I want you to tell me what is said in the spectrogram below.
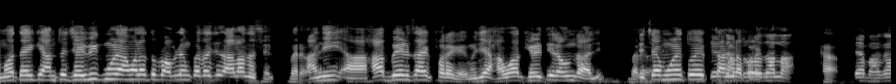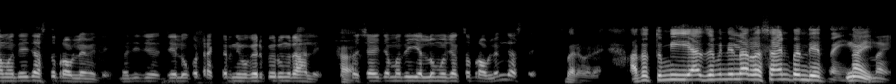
मत आहे की आमचं जैविकमुळे आम्हाला तो प्रॉब्लेम कदाचित आला नसेल. आणि हा बेडचा एक फरक आहे. म्हणजे हवा खेळती राहून राहिली. त्याच्यामुळे तो एक चांगला फरक. झाला. हा. त्या भागामध्ये जास्त प्रॉब्लेम येते म्हणजे जे जे लोक ट्रॅक्टरनी वगैरे पेरून राहिले हा. तशा याच्यामध्ये येल्लो मोजॅकचा प्रॉब्लेम जास्त आहे बरोबर आहे आता तुम्ही या जमिनीला रसायन पण देत नाही नाही नाही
